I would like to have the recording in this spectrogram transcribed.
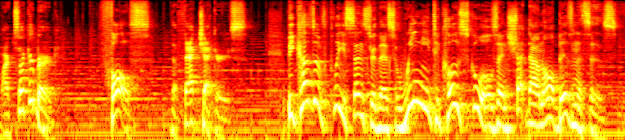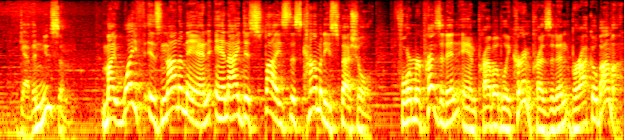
Mark Zuckerberg. False. The fact checkers. Because of Please Censor This, we need to close schools and shut down all businesses. Gavin Newsom. My wife is not a man and I despise this comedy special. Former President and probably current President Barack Obama.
